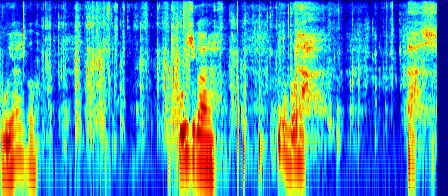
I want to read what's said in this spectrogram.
뭐야, 이거. 보이지가 않아. 이거 뭐야. 아씨.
